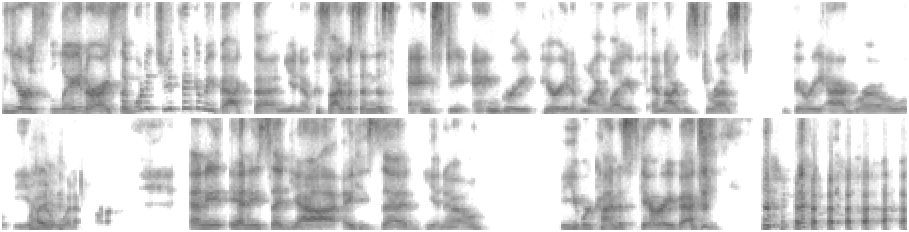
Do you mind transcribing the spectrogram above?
years later, I said, What did you think of me back then? You know, because I was in this angsty, angry period of my life and I was dressed very aggro, you right. know, whatever. And he and he said, Yeah. He said, you know, you were kind of scary back then.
